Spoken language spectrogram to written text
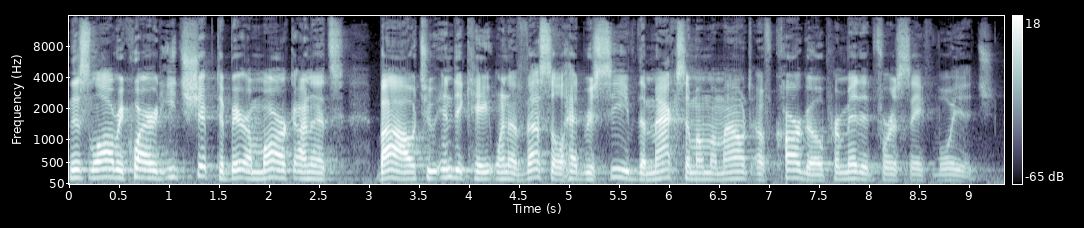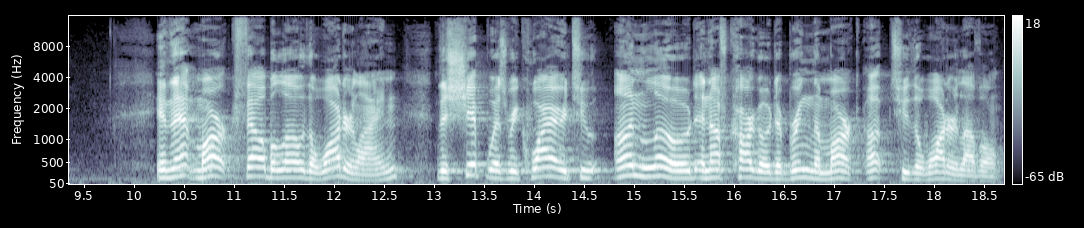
This law required each ship to bear a mark on its bow to indicate when a vessel had received the maximum amount of cargo permitted for a safe voyage. If that mark fell below the waterline, the ship was required to unload enough cargo to bring the mark up to the water level.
